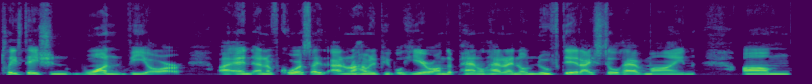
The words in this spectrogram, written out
PlayStation One VR, uh, and and of course I, I don't know how many people here on the panel had it. I know Noof did. I still have mine. Um,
